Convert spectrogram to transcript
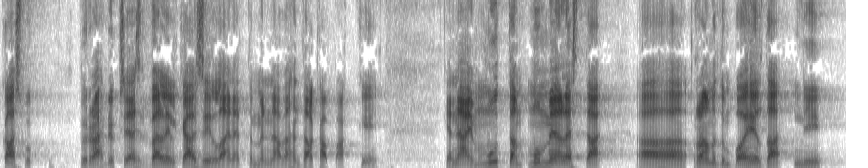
kasvupyrähdyksiä ja sitten välillä käy sillä että mennään vähän takapakkiin. ja näin. Mutta mun mielestä ää, raamatun pohjalta niin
